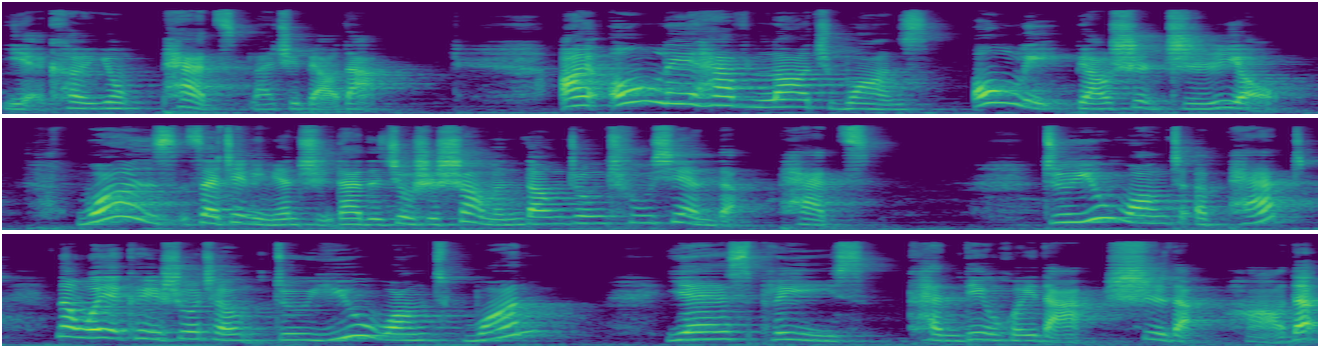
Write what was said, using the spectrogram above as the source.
也可以用 pads 来去表达。I only have large ones。Only 表示只有，ones 在这里面指代的就是上文当中出现的 pads。Do you want a pad？那我也可以说成 Do you want one？Yes, please。肯定回答是的，好的，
